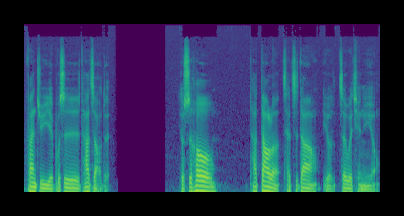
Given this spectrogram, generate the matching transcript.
饭局也不是他找的，有时候他到了才知道有这位前女友。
